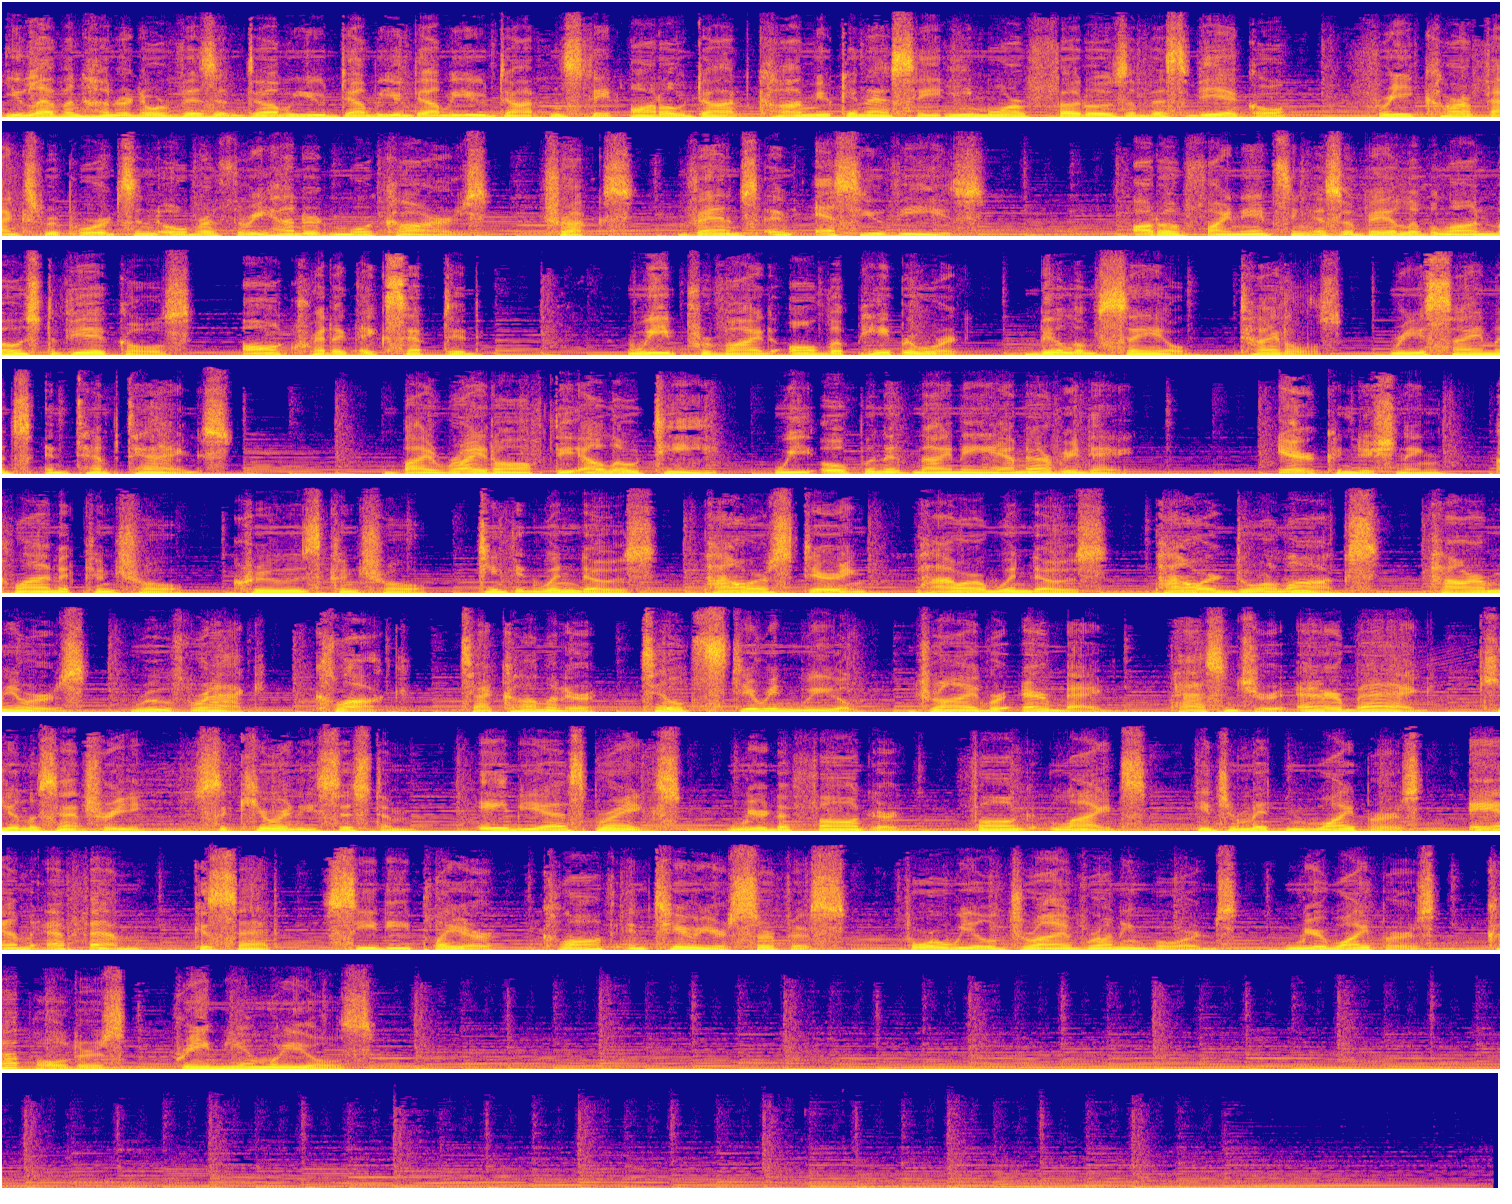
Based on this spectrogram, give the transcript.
201-200-1100 or visit www.njstateauto.com. You can see more photos of this vehicle, free Carfax reports and over 300 more cars, trucks, vans and SUVs. Auto financing is available on most vehicles, all credit accepted. We provide all the paperwork, bill of sale, titles, reassignments and temp tags. Buy right off the LOT, we open at 9 a.m. every day. Air conditioning, climate control, cruise control, tinted windows, power steering, power windows, power door locks, power mirrors, roof rack, clock, tachometer, tilt steering wheel, driver airbag, passenger airbag, keyless entry, security system, ABS brakes, rear defogger, fog lights, intermittent wipers, AM-FM, cassette, CD player, cloth interior surface, four-wheel drive running boards, rear wipers, cup holders, premium wheels.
